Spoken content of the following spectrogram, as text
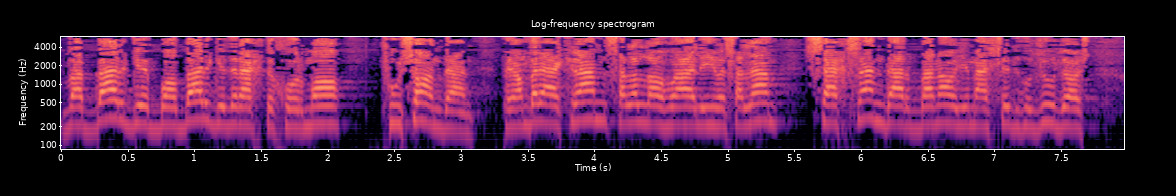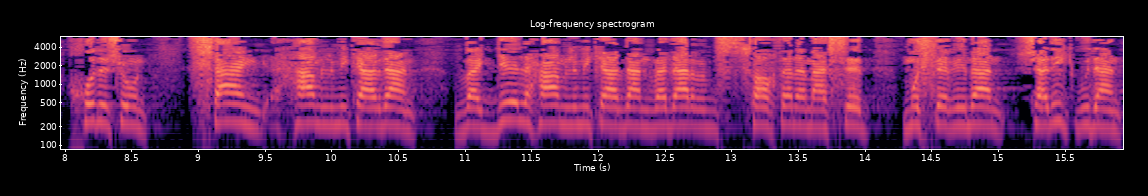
و برگ با برگ درخت خرما پوشاندند پیامبر اکرم صلی الله علیه و سلم شخصا در بنای مسجد حضور داشت. خودشون سنگ حمل می‌کردند و گل حمل می‌کردند و در ساختن مسجد مستقیما شریک بودند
